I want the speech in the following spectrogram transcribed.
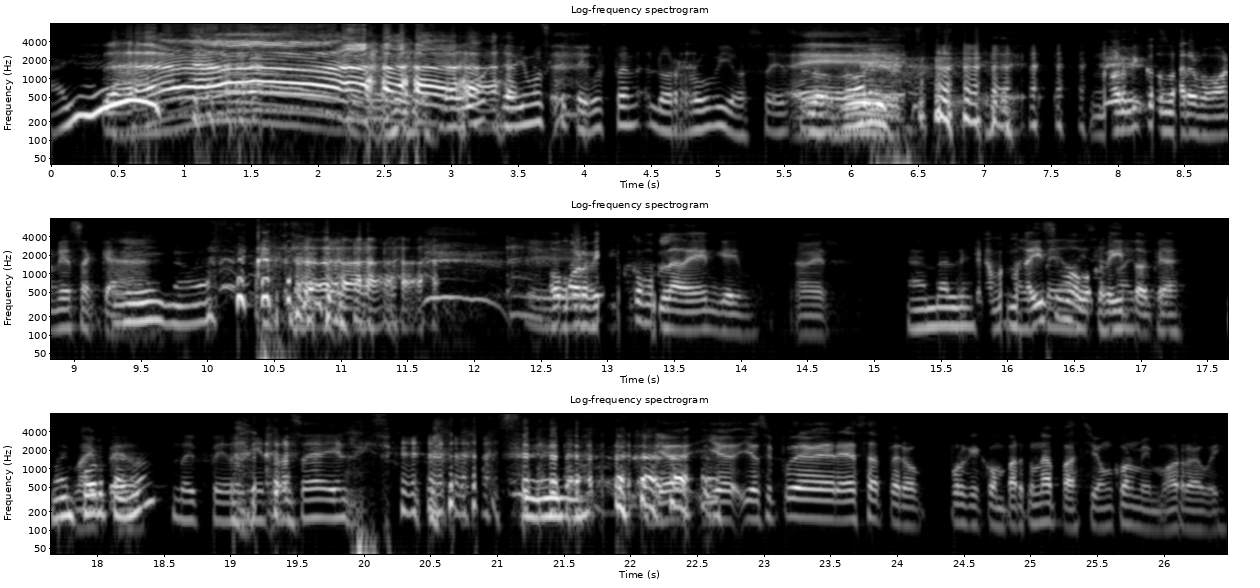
Ay, ay, ay. Ya vimos, ya vimos que te gustan los rubios. eso. Eh, Nórdicos barbones acá. Sí, no. O gordito como la de Endgame. A ver. Ándale. Mamadísimo gordito acá. No importa. ¿no? No hay pedo, mientras sea él. dice. Sí, no. yo, yo, yo sí pude ver esa, pero porque comparto una pasión con mi morra, güey.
